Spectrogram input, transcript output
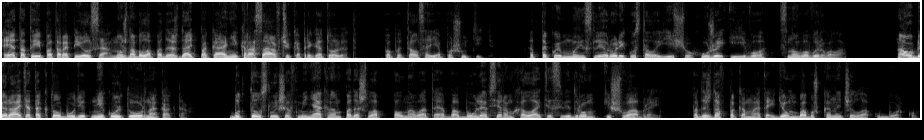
«Это ты поторопился. Нужно было подождать, пока они красавчика приготовят. Попытался я пошутить. От такой мысли Рорику стало еще хуже, и его снова вырвало. «А убирать это кто будет? Некультурно как-то». Будто услышав меня, к нам подошла полноватая бабуля в сером халате с ведром и шваброй. Подождав, пока мы отойдем, бабушка начала уборку.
